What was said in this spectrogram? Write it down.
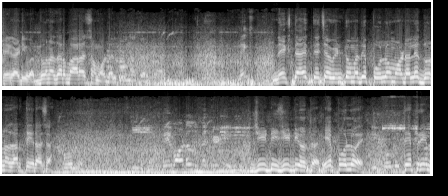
हे गाडीवर. दोन हजार बाराचा मॉडेल दोन हजार नेक्स्ट नेक्स्ट आहे त्याच्या विंटोमध्ये पोलो मॉडेल आहे दोन हजार तेराचा. बोलो ते मॉडेल होतं GT G T G T होतं. हे पोलो आहे. ते प्रीम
